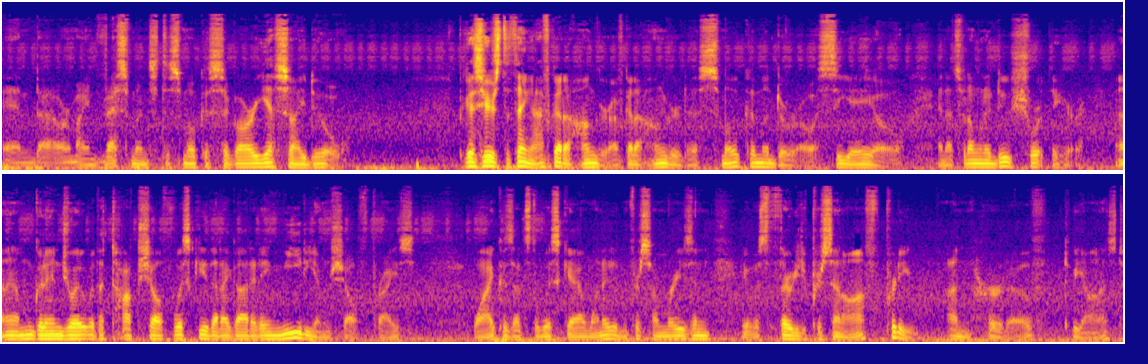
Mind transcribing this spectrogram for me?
and uh, or my investments to smoke a cigar? Yes i do. Because here's the thing i've got a hunger. I've got a hunger to smoke a maduro a cao and that's what i'm going to do shortly here I'm going to enjoy it with a top shelf whiskey that I got at a medium shelf price. Why? Because that's the whiskey I wanted, and for some reason it was 30% off. Pretty unheard of, to be honest,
